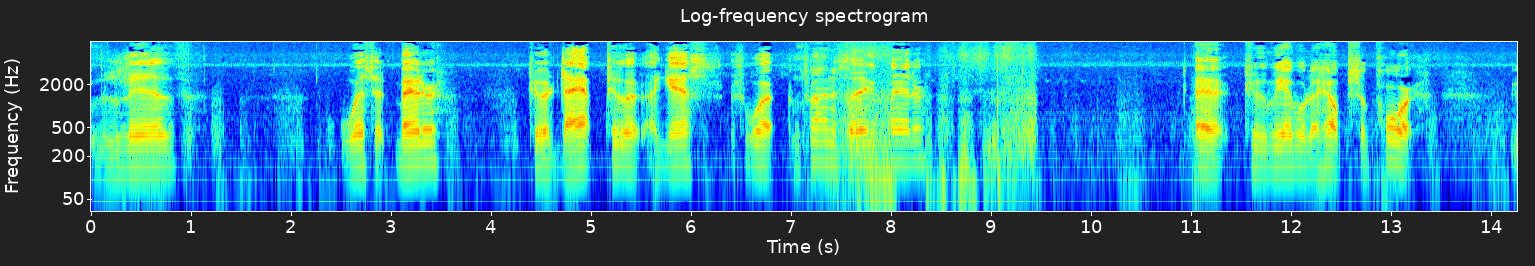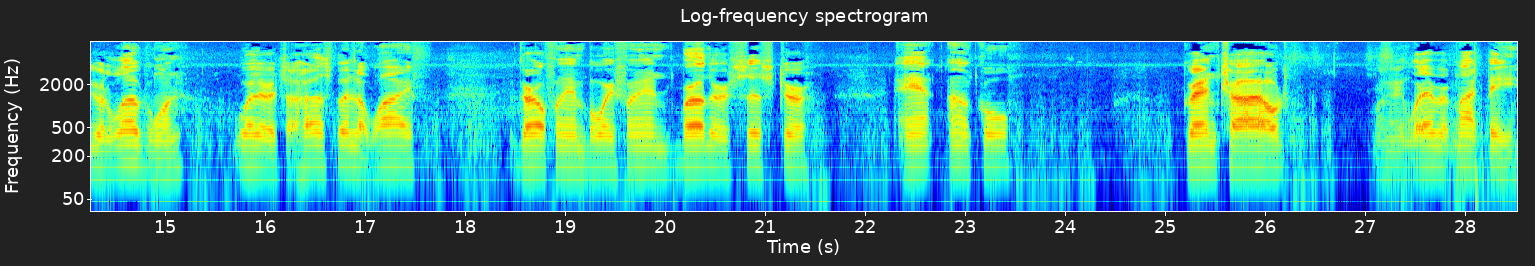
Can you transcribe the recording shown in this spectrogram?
live with it better, to adapt to it, I guess is what I'm trying to say better. Uh, to be able to help support your loved one, whether it's a husband, a wife, girlfriend, boyfriend, brother, sister, aunt, uncle, grandchild, I mean, whatever it might be,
